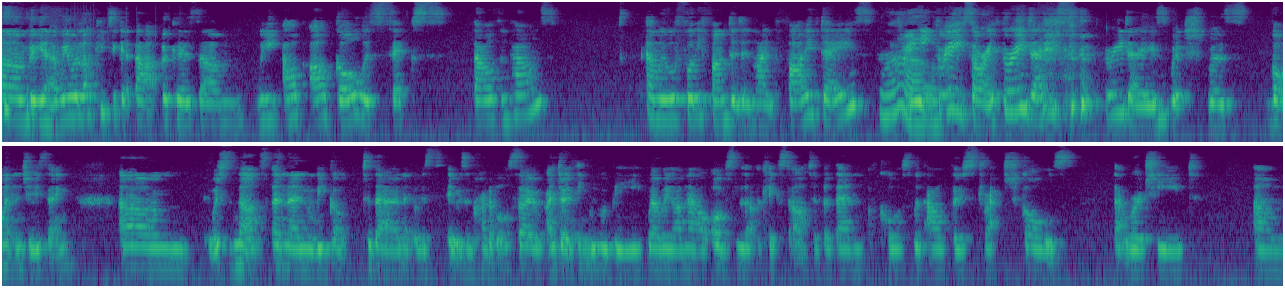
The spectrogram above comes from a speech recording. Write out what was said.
um, but yeah, we were lucky to get that because um, we our, our goal was six thousand pounds, and we were fully funded in like five days. Wow. Three, three, sorry, three days, three days, which was vomit inducing. Um, which is nuts. And then we got to there, and it was it was incredible. So I don't think we would be where we are now, obviously without the Kickstarter, but then of course without those stretch goals that were achieved um,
